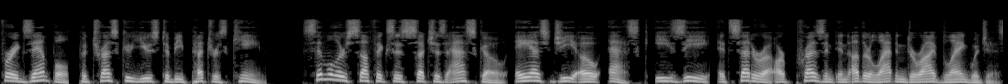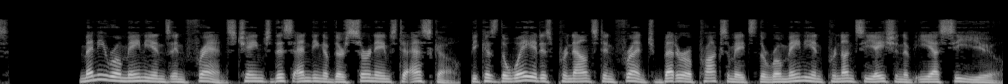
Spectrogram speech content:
For example, Petrescu used to be Petriscus. Similar suffixes such as asco, asgo, esc, ez, etc. are present in other Latin-derived languages. Many Romanians in France change this ending of their surnames to esco, because the way it is pronounced in French better approximates the Romanian pronunciation of escu.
